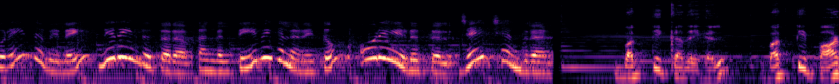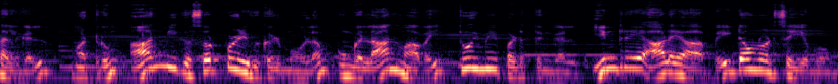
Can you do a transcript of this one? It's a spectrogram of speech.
குறைந்த விலை நிறைந்த தரம். தங்கள் தேவைகள் அனைத்தும் ஒரே இடத்தில். ஜெயச்சந்திரன். பக்தி கதைகள் பக்தி பாடல்கள் மற்றும் ஆன்மீக சொற்பொழிவுகள் மூலம் உங்கள் ஆன்மாவை தூய்மைப்படுத்துங்கள். இன்றைய ஆலய ஆப்பை டவுன்லோட் செய்யவும்.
